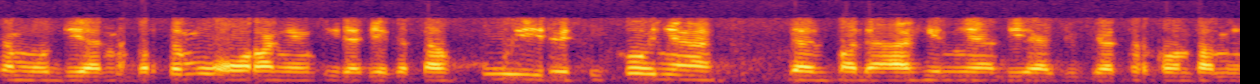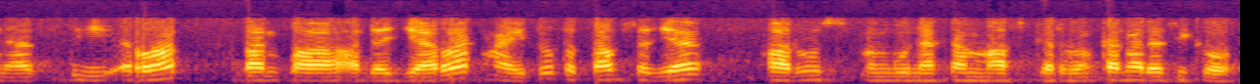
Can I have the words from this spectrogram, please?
kemudian bertemu orang yang tidak dia ketahui resikonya, dan pada akhirnya dia juga terkontaminasi erat tanpa ada jarak, nah itu tetap saja harus menggunakan masker karena resiko.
